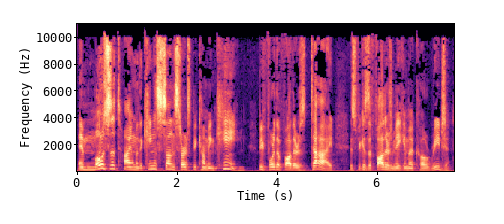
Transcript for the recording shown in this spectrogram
And most of the time, when the king's son starts becoming king before the father's died, it's because the father's making him a co regent.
